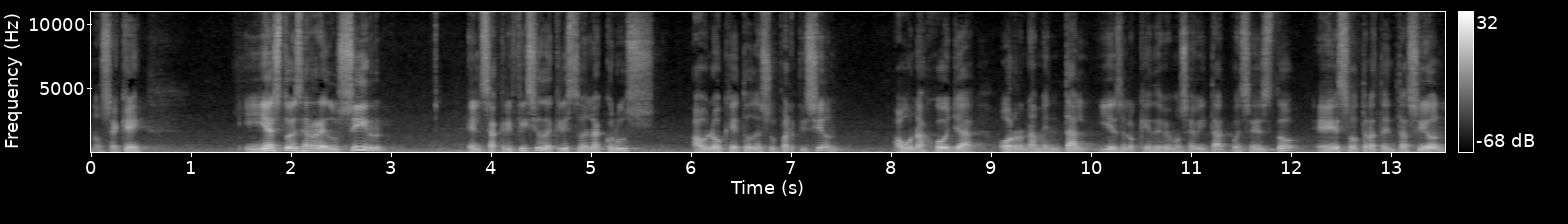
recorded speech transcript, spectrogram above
no sé qué. Y esto es reducir el sacrificio de Cristo en la cruz a un objeto de superstición a una joya ornamental y es lo que debemos evitar, pues esto es otra tentación,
